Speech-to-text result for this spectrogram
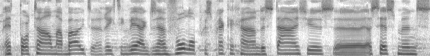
het portaal naar buiten, richting werk. Er zijn volop gesprekken gaande, stages, uh, assessments,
